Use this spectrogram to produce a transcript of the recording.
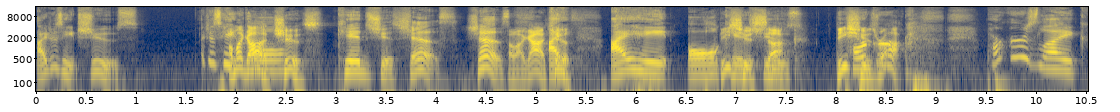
I just hate shoes. I just hate. Oh my God, shoes. Kids' shoes, shoes, shoes. Oh my God, shoes. I, hate all These kids' shoes suck. These shoes rock. Parker's like,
